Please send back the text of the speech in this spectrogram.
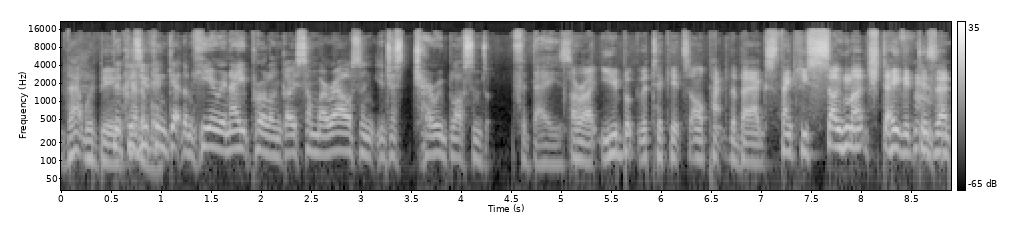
That would be Because you can get them here in April and go somewhere else, and you're just cherry blossoms for days. All right, you book the tickets, I'll pack the bags. Thank you so much, David, because uh,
